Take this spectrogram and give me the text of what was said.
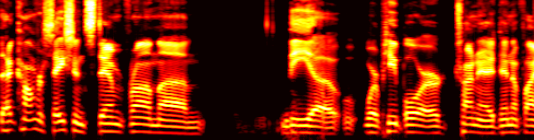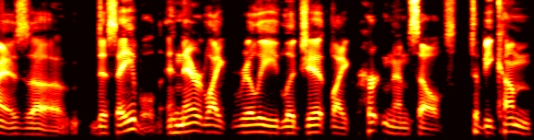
that conversation stemmed from um, the uh, where people are trying to identify as uh, disabled, and they're like really legit, like hurting themselves to become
